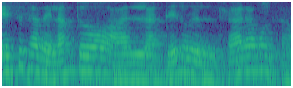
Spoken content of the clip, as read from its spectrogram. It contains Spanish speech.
Este es adelanto al delantero del Zaragoza.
